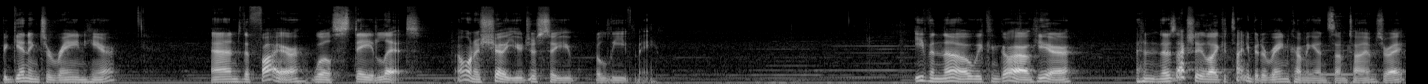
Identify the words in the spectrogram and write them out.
beginning to rain here, and the fire will stay lit. I want to show you just so you believe me. Even though we can go out here, and there's actually like a tiny bit of rain coming in sometimes, right?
